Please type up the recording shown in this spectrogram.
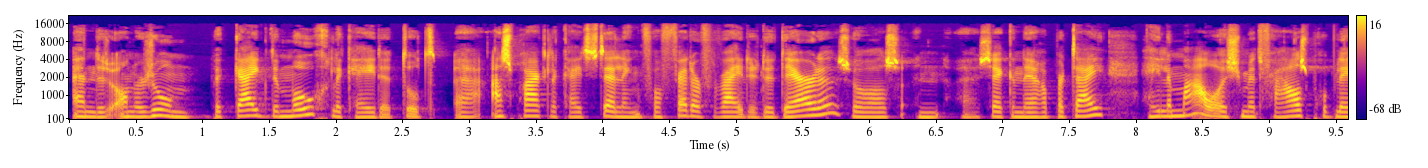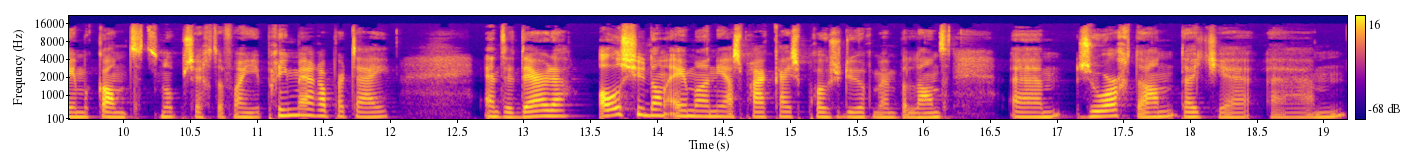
en dus andersom, bekijk de mogelijkheden tot uh, aansprakelijkheidsstelling van verder verwijderde derden, zoals een uh, secundaire partij. Helemaal als je met verhaalsproblemen kampt ten opzichte van je primaire partij. En ten derde, als je dan eenmaal in die aansprakelijkheidsprocedure bent beland, um, zorg dan dat je um,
